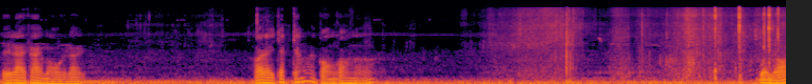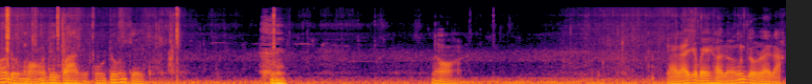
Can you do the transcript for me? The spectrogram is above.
Để lai thai mồi lại. Ở đây chắc chắn là còn con nữa. Bên đó đường mòn đi qua thì cô chú anh chị. Nó lại lấy cái bẫy hơi lớn vô lại đặt.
